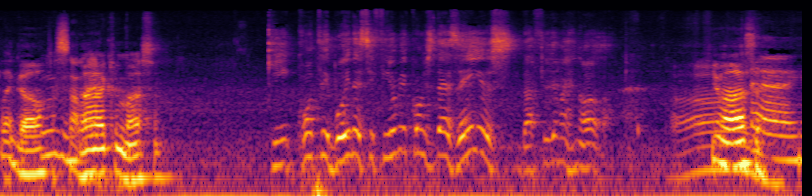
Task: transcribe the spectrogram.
que legal. Uhum. Ah, que massa. que contribui nesse filme com os desenhos da filha mais nova. Ah, que massa! É.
